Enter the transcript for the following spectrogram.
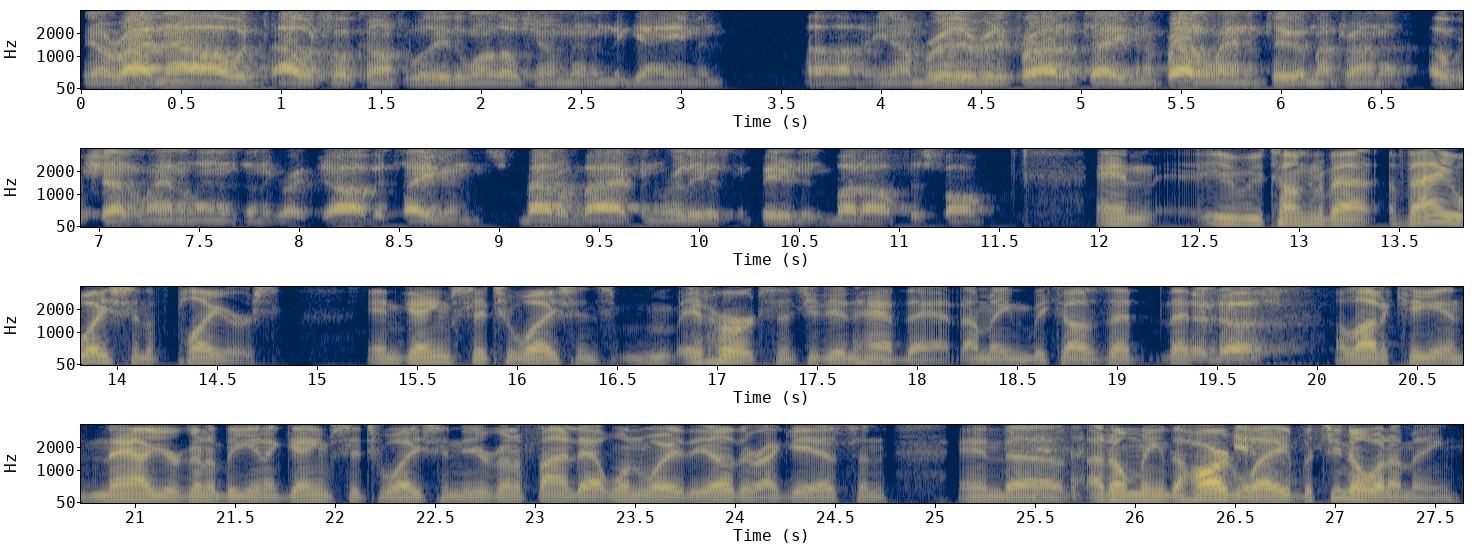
you know, right now, I would I would feel comfortable with either one of those young men in the game. And uh, you know, I'm really really proud of Tavian. I'm proud of Landon too. I'm not trying to overshadow Landon. Landon's done a great job, but Tavian's battled back and really has competed his butt off this fall. And you were talking about evaluation of players in game situations. It hurts that you didn't have that. I mean, because that that it does a lot of key. And now you're going to be in a game situation. And you're going to find out one way or the other, I guess. And and uh, I don't mean the hard yeah. way, but you know what I mean.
